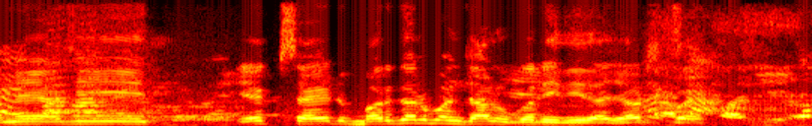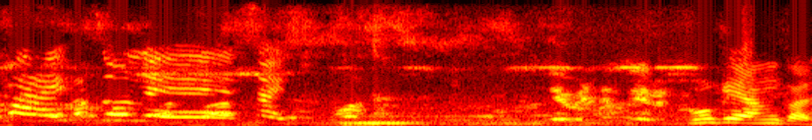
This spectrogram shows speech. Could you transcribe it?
અને હજી એક સાઈડ બર્ગર પણ ચાલુ કરી દીધા છે હર્ષભાઈ. શું કે અંકલ?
